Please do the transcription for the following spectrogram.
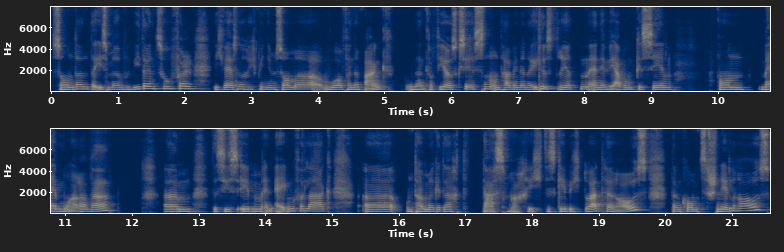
sondern da ist mir wieder ein Zufall. Ich weiß noch, ich bin im Sommer wo auf einer Bank in einem Kaffeehaus gesessen und habe in einer Illustrierten eine Werbung gesehen von Mai Morava ähm, das ist eben ein Eigenverlag. Äh, und da habe ich mir gedacht, das mache ich, das gebe ich dort heraus, dann kommt es schnell raus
